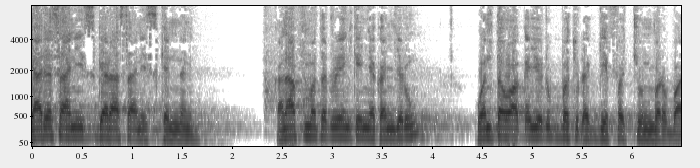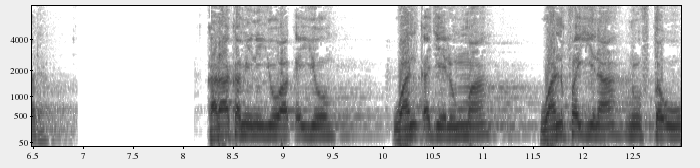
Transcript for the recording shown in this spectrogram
yaada isaaniis garaa isaaniis kennani. Kanaaf mata dureen keenya kan jedhu wanta waaqayyo dubbatu dhaggeeffachuun barbaada. Karaa kamiin iyyuu waaqayyoo waan qajeelummaa waan fayyinaa nuuf ta'uu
